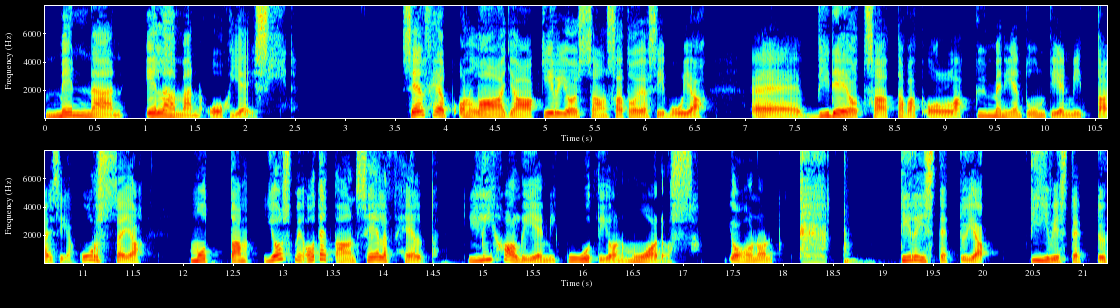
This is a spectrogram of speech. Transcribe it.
mennään elämän ohjeisiin. Self-help on laajaa, kirjoissa on satoja sivuja, videot saattavat olla kymmenien tuntien mittaisia kursseja, mutta jos me otetaan self-help lihaliemikuution muodossa, johon on tiristetty ja tiivistetty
